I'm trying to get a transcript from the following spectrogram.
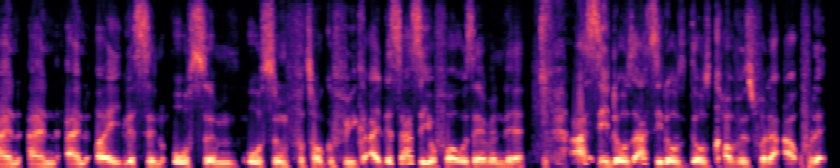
and and and hey, listen, awesome, awesome photography. I listen, I see your photos here and there. I see those, I see those those covers for the out for the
